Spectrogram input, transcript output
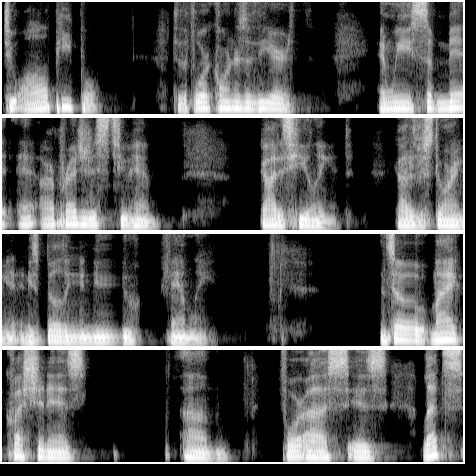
to all people, to the four corners of the earth, and we submit our prejudice to Him, God is healing it. God is restoring it, and He's building a new family. And so, my question is um, for us is let's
